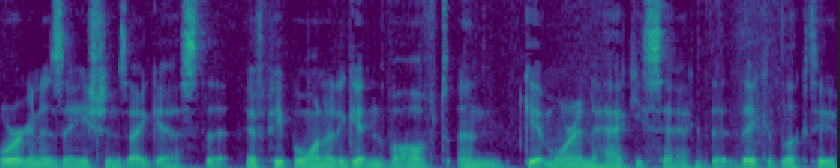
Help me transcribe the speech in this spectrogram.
organizations, I guess, that if people wanted to get involved and get more into hacky sack, that they could look to?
